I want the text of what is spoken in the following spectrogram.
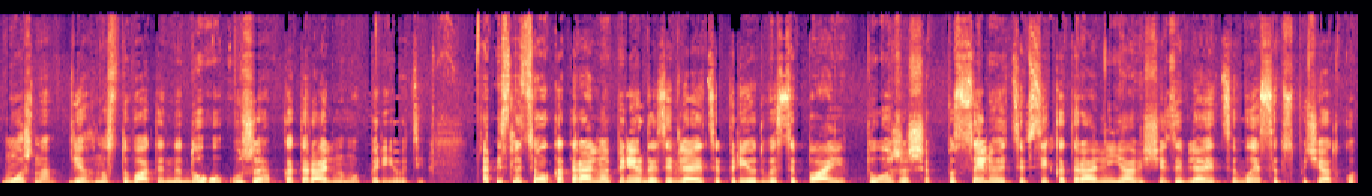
можна діагностувати недугу уже в катаральному періоді. А після цього катарального періоду з'являється період висипань, теж ще посилюються всі катаральні явища, з'являється висип спочатку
